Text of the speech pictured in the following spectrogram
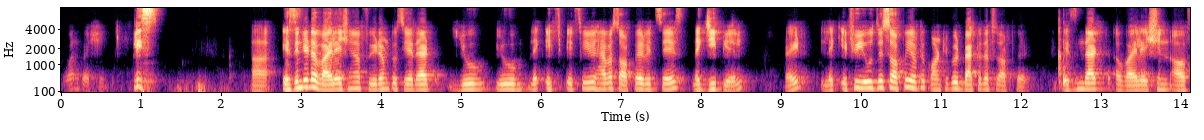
One question. Please. Uh, isn't it a violation of freedom to say that you you like if, if you have a software which says like GPL, right? Like if you use this software, you have to contribute back to the software. Isn't that a violation of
